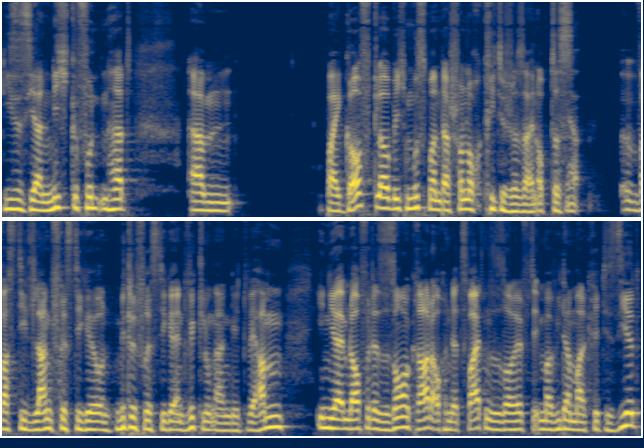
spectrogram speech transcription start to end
dieses Jahr nicht gefunden hat. Ähm, bei Goff, glaube ich, muss man da schon noch kritischer sein, ob das Ja. Was die langfristige und mittelfristige Entwicklung angeht. Wir haben ihn ja im Laufe der Saison, gerade auch in der zweiten Saisonhälfte, immer wieder mal kritisiert.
